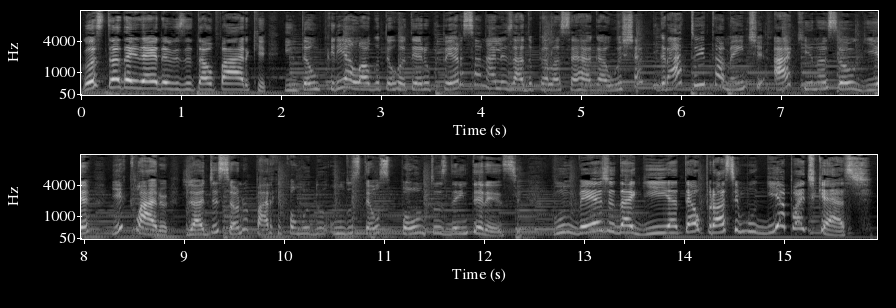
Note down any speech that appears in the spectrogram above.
Gostou da ideia de visitar o parque? Então cria logo teu roteiro personalizado pela Serra Gaúcha gratuitamente aqui na Sou Guia e claro, já adiciona o parque como um dos teus pontos de interesse. Um beijo da guia, até o próximo Guia Podcast.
